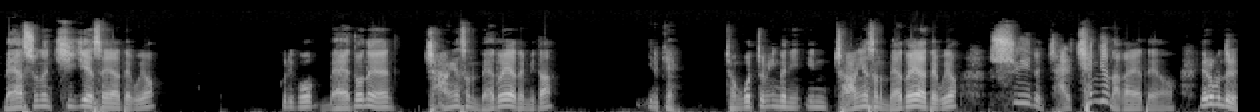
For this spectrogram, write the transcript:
매수는 지지에서 해야 되고요. 그리고 매도는 장에서는 매도해야 됩니다. 이렇게 전고점 인근인 저항에서는 매도해야 되고요. 수익은 잘 챙겨 나가야 돼요. 여러분들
